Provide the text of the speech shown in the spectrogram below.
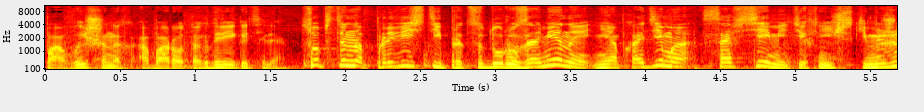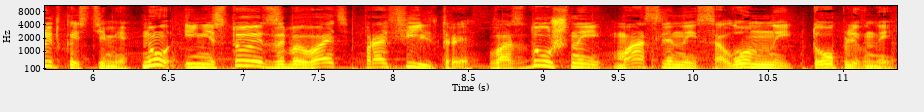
повышенных оборотах двигателя. Собственно, провести процедуру замены необходимо со всеми техническими жидкостями. Ну и не стоит забывать про фильтры – воздушный, масляный, салонный, топливный.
